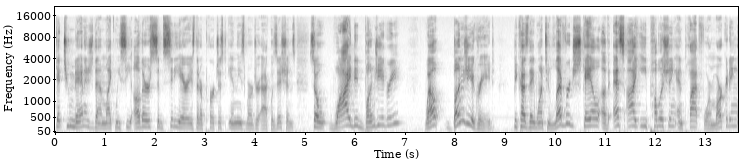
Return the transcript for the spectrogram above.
get to manage them like we see other subsidiaries that are purchased in these merger acquisitions. So why did Bungie agree? Well, Bungie agreed because they want to leverage scale of SIE publishing and platform marketing,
